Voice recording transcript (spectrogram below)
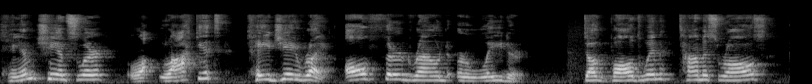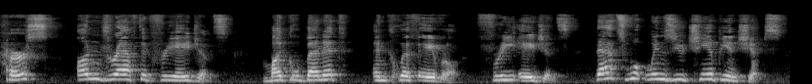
Kam Chancellor, Lockett, KJ Wright, all third round or later. Doug Baldwin, Thomas Rawls, Kearse, undrafted free agents. Michael Bennett and Cliff Avril, free agents. That's what wins you championships.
